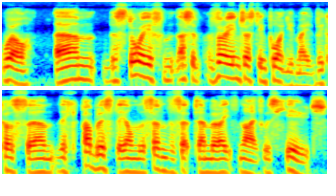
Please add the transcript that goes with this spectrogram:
Well, um, the story from that's a very interesting point you've made because um, the publicity on the 7th of September, 8th, 9th was huge.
